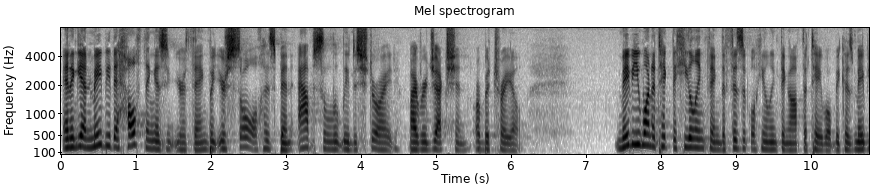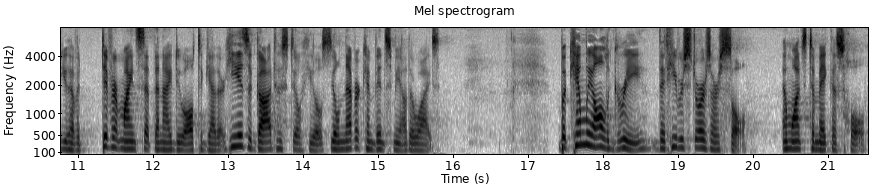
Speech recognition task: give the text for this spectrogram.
And again, maybe the health thing isn't your thing, but your soul has been absolutely destroyed by rejection or betrayal. Maybe you want to take the healing thing, the physical healing thing off the table because maybe you have a different mindset than I do altogether. He is a God who still heals. You'll never convince me otherwise. But can we all agree that He restores our soul and wants to make us whole?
